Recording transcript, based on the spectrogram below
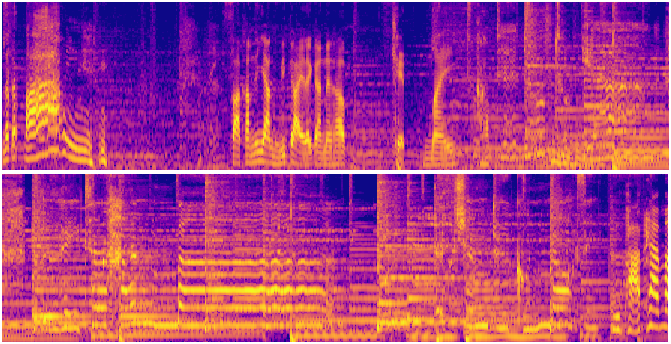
แล้วก็ตั้ง ฝากคำนิยามถึงพี่ไก่แล้วกันนะครับ เข็ดไหมครับเธอทุกๆอย่างเพื่อให้เธอหันมาแต่ฉันคือคนนอกเส้นภูผาแพรไหม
